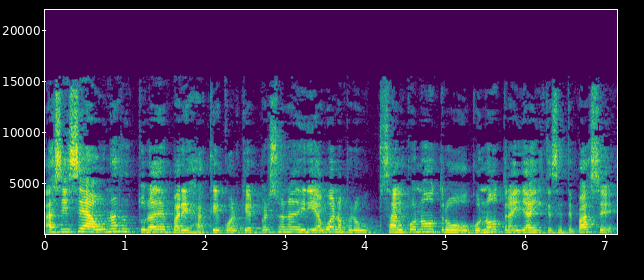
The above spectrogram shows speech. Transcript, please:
así sea una ruptura de pareja, que cualquier persona diría, bueno, pero sal con otro o con otra y ya y que se te pase,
